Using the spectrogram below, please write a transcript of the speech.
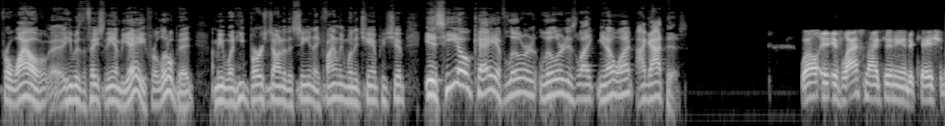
for a while uh, he was the face of the NBA for a little bit. I mean, when he burst onto the scene, they finally won a championship. Is he okay if Lillard Lillard is like, you know what, I got this? Well, if last night's any indication,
